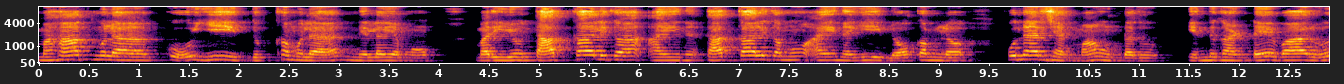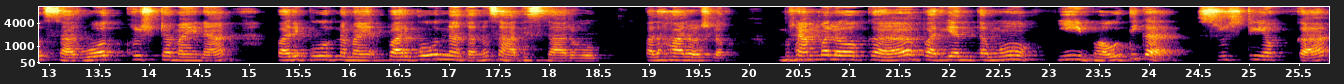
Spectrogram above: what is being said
మహాత్ములకు ఈ దుఃఖముల నిలయము మరియు తాత్కాలిక అయిన తాత్కాలికము అయిన ఈ లోకంలో పునర్జన్మ ఉండదు. ఎందుకంటే వారు సర్వోత్కృష్టమైన పరిపూర్ణమై పరిపూర్ణతను సాధిస్తారు. పదహారో శ్లోకం. బ్రహ్మలోక పర్యంతము ఈ భౌతిక సృష్టి యొక్క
